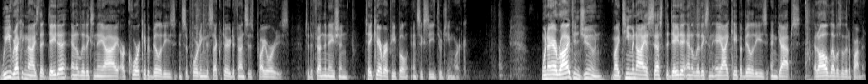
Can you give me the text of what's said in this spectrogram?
We recognize that data, analytics, and AI are core capabilities in supporting the Secretary of Defense's priorities to defend the nation, take care of our people, and succeed through teamwork. When I arrived in June, my team and I assessed the data, analytics, and AI capabilities and gaps at all levels of the department.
